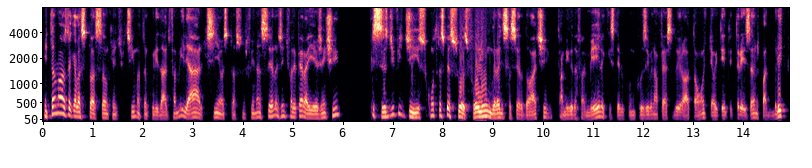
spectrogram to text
Então, nós, daquela situação que a gente tinha uma tranquilidade familiar, tinha uma situação financeira, a gente falou, peraí, a gente precisa dividir isso com outras pessoas. Foi um grande sacerdote, amigo da família, que esteve, inclusive, na festa do Irota ontem, tem 83 anos, Padre Brito,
